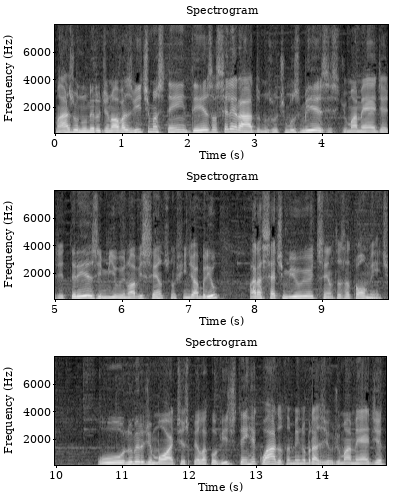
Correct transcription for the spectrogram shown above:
Mas o número de novas vítimas tem desacelerado nos últimos meses, de uma média de 13.900 no fim de abril para 7.800 atualmente. O número de mortes pela Covid tem recuado também no Brasil, de uma média de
